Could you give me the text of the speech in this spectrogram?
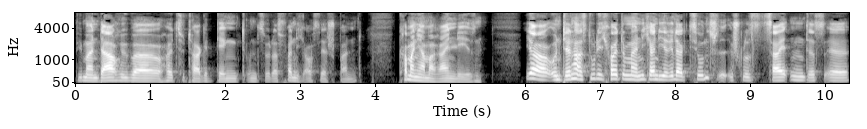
wie man darüber heutzutage denkt und so. Das fand ich auch sehr spannend. Kann man ja mal reinlesen. Ja, und dann hast du dich heute mal nicht an die Redaktionsschlusszeiten des äh,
